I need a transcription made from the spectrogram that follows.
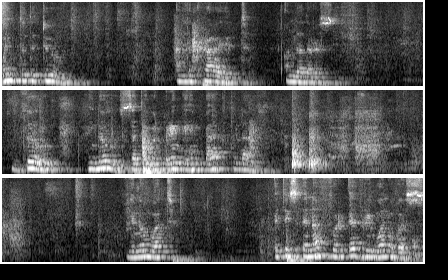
went to the tomb and cried on Lazarus. Though he knows that he will bring him back to life. You know what? It is enough for every one of us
